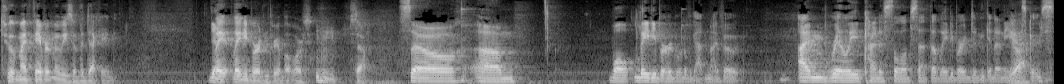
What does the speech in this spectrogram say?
two of my favorite movies of the decade. Yeah. Mm-hmm. La- Lady Bird and Three Billboards. So So, um, well, Lady Bird would have gotten my vote. I'm really kind of still upset that Lady Bird didn't get any Yeah. Oscars.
